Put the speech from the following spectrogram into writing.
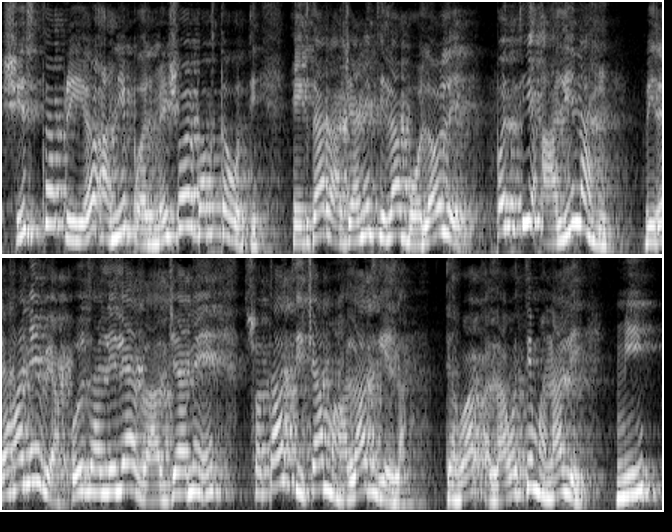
शिस्तप्रिय आणि परमेश्वर भक्त होती. एकदा राजाने तिला बोलावले पण ती आली नाही. विरहाने व्याकुळ झालेल्या राजाने स्वतः तिच्या महालात गेला. तेव्हा कलावती म्हणाली मी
